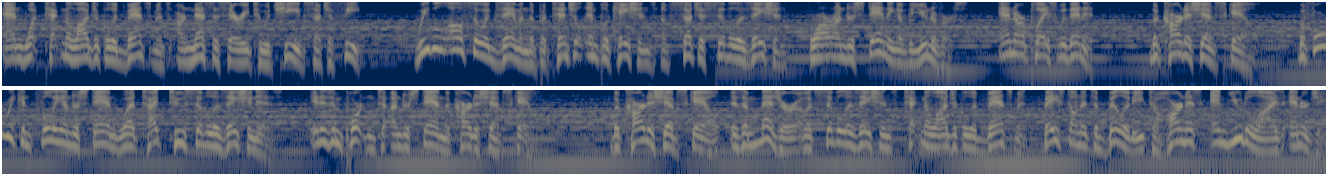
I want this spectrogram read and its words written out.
and what technological advancements are necessary to achieve such a feat. We will also examine the potential implications of such a civilization for our understanding of the universe and our place within it. The Kardashev Scale before we can fully understand what Type 2 civilization is, it is important to understand the Kardashev scale. The Kardashev scale is a measure of a civilization's technological advancement based on its ability to harness and utilize energy.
